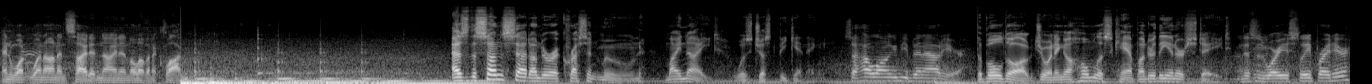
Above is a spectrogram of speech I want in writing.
and what went on inside at 9 and 11 o'clock. As the sun set under a crescent moon, my night was just beginning. So, how long have you been out here? The Bulldog joining a homeless camp under the interstate. This is where you sleep right here?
